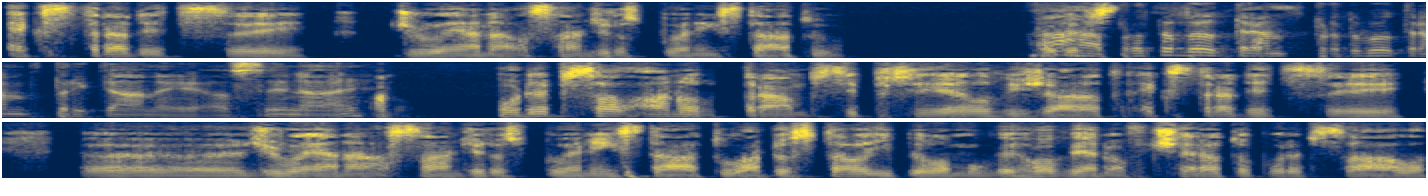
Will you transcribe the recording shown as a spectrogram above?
extradici Juliana Assange do Spojených států. Podepsal. Aha, proto byl, Trump, proto byl Trump v Británii, asi ne? Ano, podepsal, ano, Trump si přijel vyžádat extradici uh, Juliana Assange do Spojených států a dostal jí, bylo mu vyhověno. Včera to podepsal uh,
